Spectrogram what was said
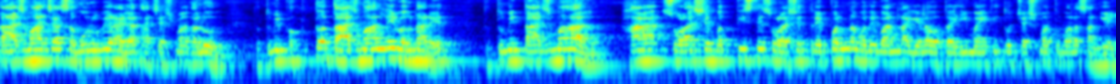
ताजमहालच्या समोर उभे राहिलात हा चष्मा घालून तर तुम्ही फक्त ताजमहाल नाही बघणार आहेत तर तुम्ही ताजमहाल हा सोळाशे बत्तीस ते सोळाशे त्रेपन्नमध्ये बांधला गेला होता ही माहिती तो चष्मा तुम्हाला सांगेल.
